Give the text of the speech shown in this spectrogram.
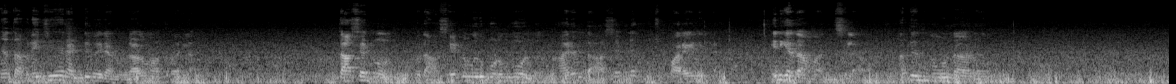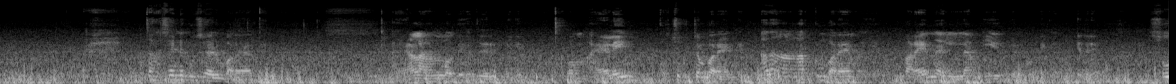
ഞാൻ അഭിനയിച്ചത് രണ്ടുപേരാണ് ഒരാൾ മാത്രമല്ല. ദാസേട്ടനുണ്ട് അപ്പോൾ ദാസേട്ടനും ഒരു കുടുംബമുണ്ട് ആരും ദാസേട്ടനെ കുറിച്ച് പറയുന്നില്ല. എനിക്കതാ മനസ്സിലാവും അതെന്തുകൊണ്ടാണ്? ദാസേട്ടനെ കുറിച്ച് ആരും പറയാത്തത് അയാളാണല്ലോ അദ്ദേഹത്തെ പിടിക്കുന്നത് അപ്പം അയാളെയും കുറച്ച് കുറ്റം പറയണ്ടേ അത് ആർക്കും പറയാൻ വയ്യ. പറയുന്നതെല്ലാം ഈ പെൺകുട്ടിക്ക് എതിരെ. സോ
